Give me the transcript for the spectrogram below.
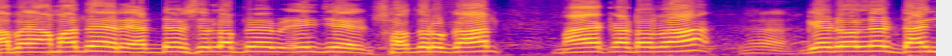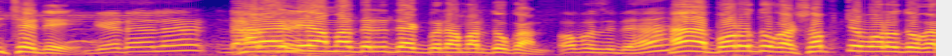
ভাই আমাদের অ্যাড্রেস হলো আপনার এই যে সদরঘাট মায়াকাটারা হ্যাঁ। গেডওয়ালের ডাইন সাইডে গেট খারাইলে আমাদের দেখবেন আমার দোকান। অপোজিটে হ্যাঁ? হ্যাঁ বড় দোকান সবচেয়ে বড় দোকান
